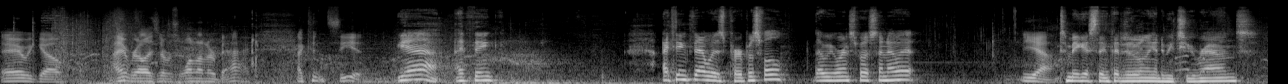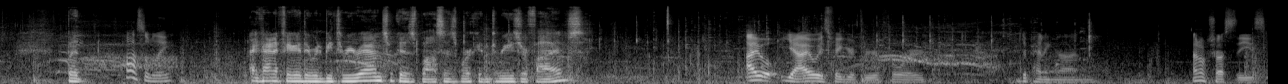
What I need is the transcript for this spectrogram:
There we go. I didn't realize there was one on her back. I couldn't see it. Yeah, I think. I think that was purposeful that we weren't supposed to know it Yeah. to make us think that there's only going to be two rounds. But but Possibly. I kind of figured there would be three rounds because bosses work in threes or fives. I yeah, I always figure three or four, depending on. I don't trust these.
